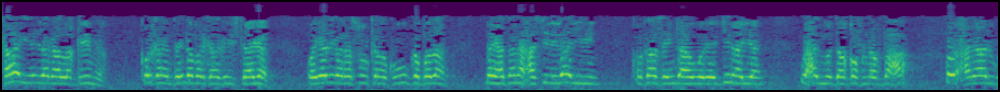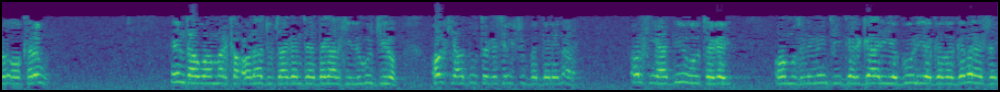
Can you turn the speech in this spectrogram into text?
kaa iyo iyagaa la qiimia kolkaa intay dhabarkaaga istaagaan oy adiga rasuulkaa kugu gabadaan bay haddana xasili laayihiin kolkaasay indhaha wareejinayaan waxaad moodaa qof nafbaxa oo xaraaruga oo kala wey intaa waa marka colaadu taagantahe dagaalkii lagu jiro colkii hadduu tagay say isu bedeleen arag colkii haddii uu tegay oo muslimiintii gargaar iyo guul iyo gabagaba heshay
